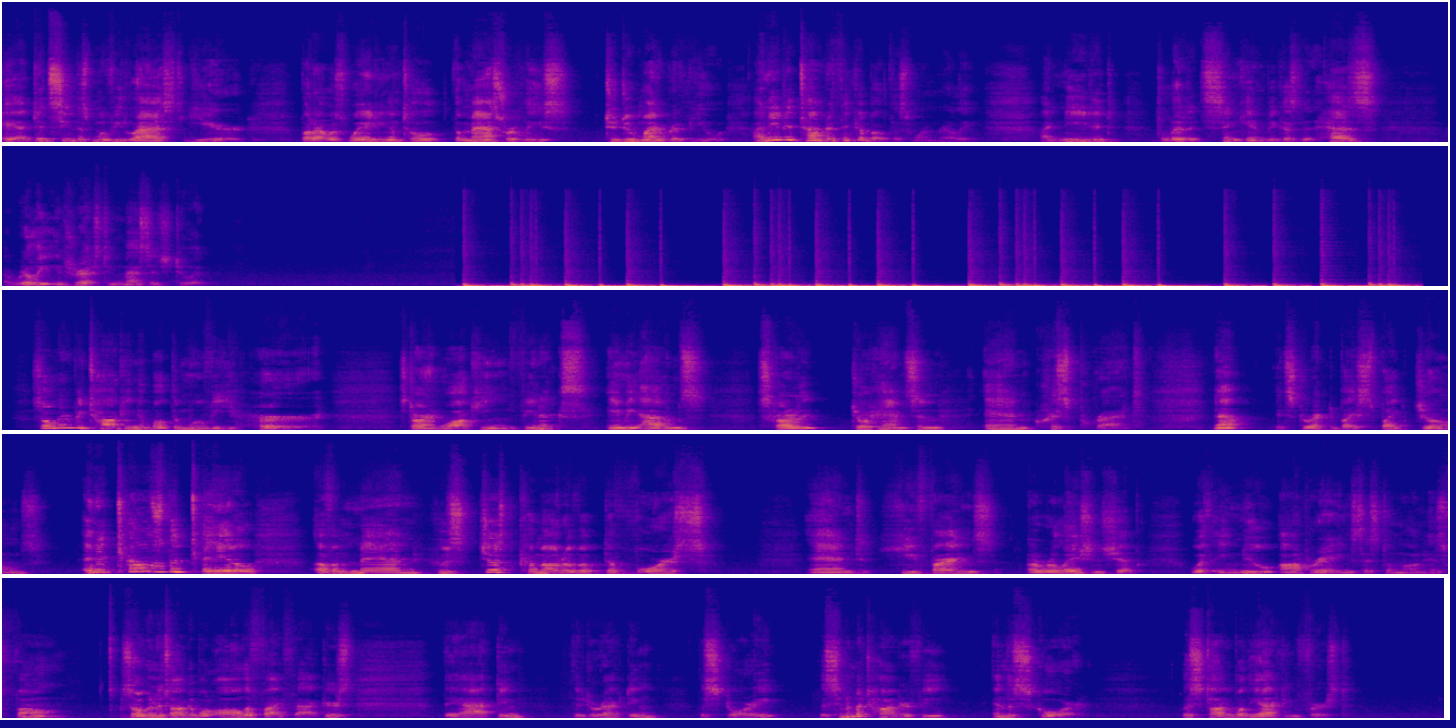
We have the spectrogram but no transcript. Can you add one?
okay, I did see this movie last year, but I was waiting until the mass release to do my review. I needed time to think about this one, really. I needed to let it sink in because it has a really interesting message to it. So I'm going to be talking about the movie Her, starring Joaquin Phoenix, Amy Adams, Scarlett Johansson, and Chris Pratt. Now, it's directed by Spike Jonze, and it tells the tale of a man who's just come out of a divorce and he finds a relationship with a new operating system on his phone. So I'm going to talk about all the five factors, the acting, the directing, the story, the cinematography, and the score. Let's talk about the acting first.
